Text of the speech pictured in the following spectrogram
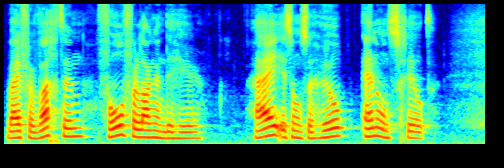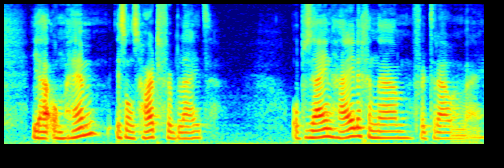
Wij verwachten vol verlangen de Heer. Hij is onze hulp en ons schild. Ja, om Hem is ons hart verblijd. Op Zijn heilige naam vertrouwen wij.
